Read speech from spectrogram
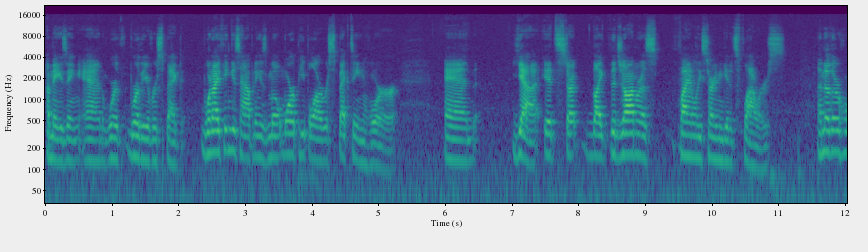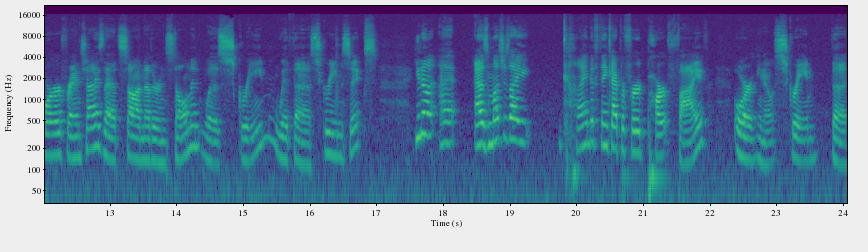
amazing and worth, worthy of respect. What I think is happening is mo- more people are respecting horror. And yeah, it's start like the genre's finally starting to get its flowers. Another horror franchise that saw another installment was Scream with uh, Scream 6. You know, I, as much as I kind of think I preferred part five, or you know, Scream, the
